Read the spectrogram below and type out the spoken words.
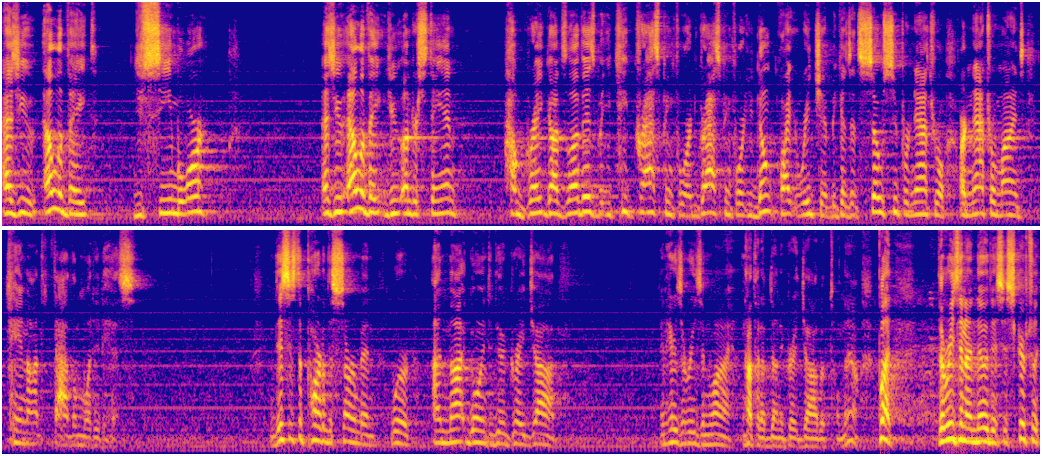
As you elevate, you see more. As you elevate, you understand how great God's love is, but you keep grasping for it grasping for it. You don't quite reach it because it's so supernatural. Our natural minds cannot fathom what it is. This is the part of the sermon where I'm not going to do a great job. And here's the reason why. Not that I've done a great job up till now, but the reason I know this is scripturally.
